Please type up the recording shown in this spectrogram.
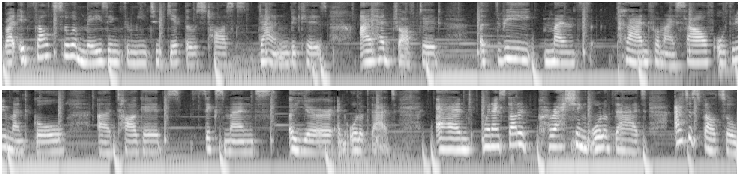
right? It felt so amazing for me to get those tasks done because I had drafted a three month plan for myself or three month goal uh, targets six months, a year, and all of that. And when I started crashing all of that, I just felt so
